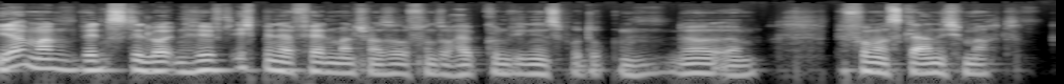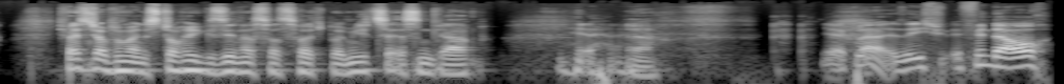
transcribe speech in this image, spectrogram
Ja, man, wenn es den Leuten hilft. Ich bin ja Fan manchmal so von so Halb-Convenience-Produkten, ne, ähm, bevor man es gar nicht macht. Ich weiß nicht, ob du meine Story gesehen hast, was es heute bei mir zu essen gab. ja. Ja. Ja, klar. Also ich finde auch,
